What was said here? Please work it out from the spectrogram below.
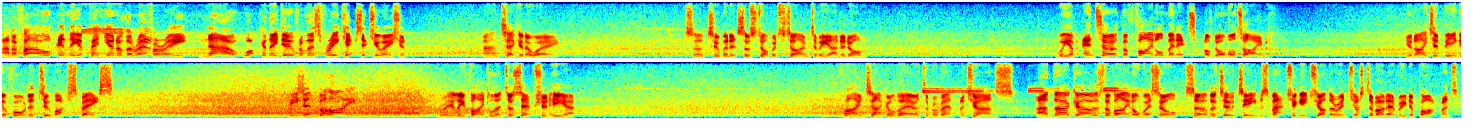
And a foul in the opinion of the referee. Now, what can they do from this free kick situation? And taken away. So uh, two minutes of stoppage time to be added on. We have entered the final minute of normal time. United being afforded too much space. He's in behind. Really vital interception here. Fine tackle there to prevent the chance. And there goes the final whistle. So the two teams matching each other in just about every department.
